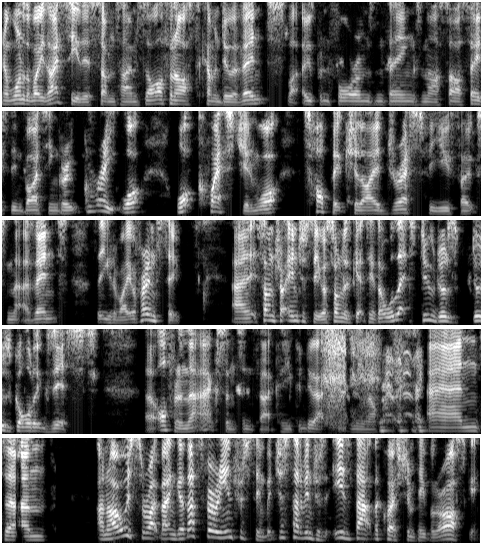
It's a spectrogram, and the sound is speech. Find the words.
know one of the ways I see this sometimes, I'm often asked to come and do events like open forums and things, and I'll, I'll say to the inviting group, "Great, what what question, what topic should I address for you folks in that event that you can invite your friends to?" And it's sometimes interesting, or sometimes get things like, "Well, let's do does does God exist?" uh, often in that accent, in fact, because you can do accents in email. and um, and I always write back and go, "That's very interesting." But just out of interest, is that the question people are asking?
